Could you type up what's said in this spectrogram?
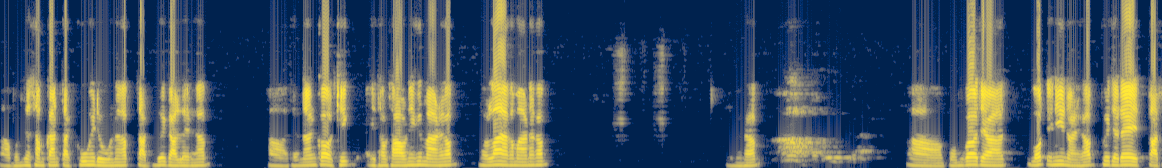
อ่าผมจะทำการตัดคู่ให้ดูนะครับ ตัดด้วยกันเลยนะครับอ่าจากนั้นก็คลิกไอ้เทาๆนี้ขึ้นมานะครับเราลากเข้ามานะครับ นไหมครับอ่าผมก็จะลดอ้นี่หน่อยครับ เพื่อจะได้ตัด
